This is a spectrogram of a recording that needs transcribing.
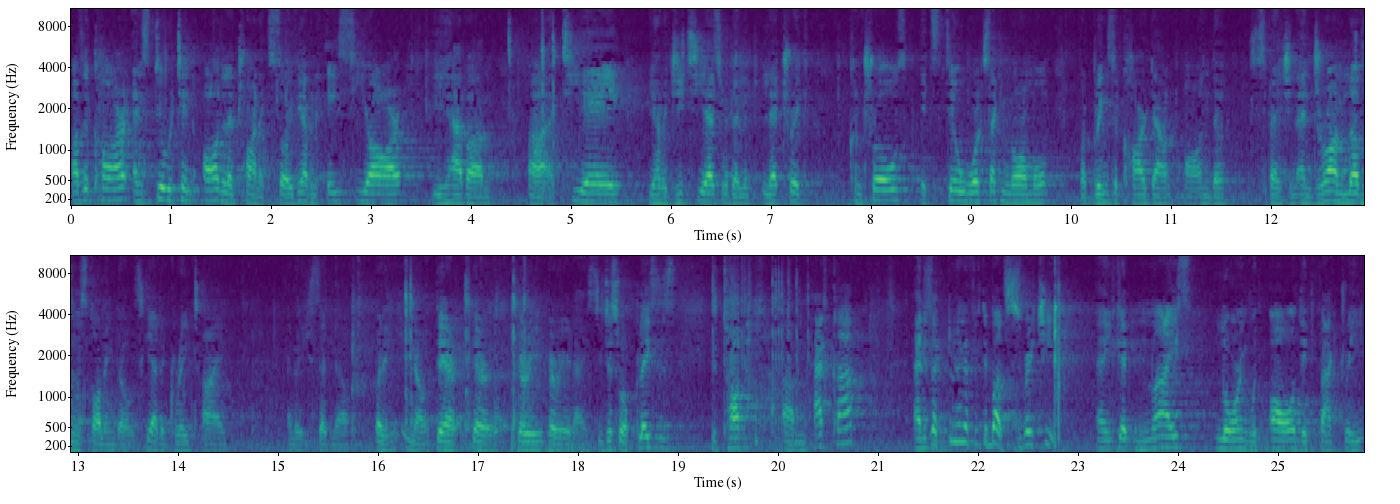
of the car and still retain all the electronics. So if you have an ACR, you have um, uh, a TA, you have a GTS with electric controls, it still works like normal, but brings the car down on the suspension. And Duran loves installing those. He had a great time. I know he said no, but you know they're they're very very nice. He just replaces the top um, hat cap, and it's like 350 bucks. It's very cheap, and you get nice lowering with all the factory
